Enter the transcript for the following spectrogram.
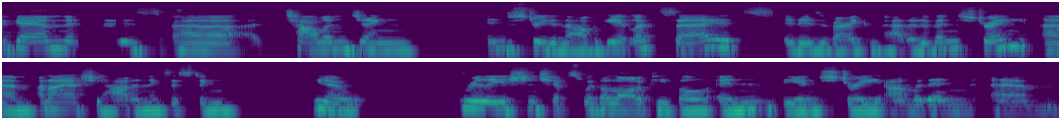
again, this is uh, challenging industry to navigate let's say. It's it is a very competitive industry um, and i actually had an existing you know relationships with a lot of people in the industry and within um,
